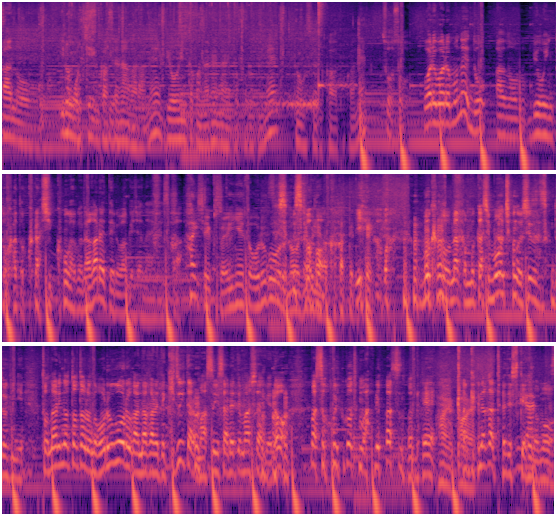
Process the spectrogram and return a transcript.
あのいろいろ落ち研究着かせながらね病院とか慣れないところでねどうするかとかね。そうそう。我々もねどあの病院とかとクラシック音楽流れてるわけじゃないですか。歯医者行くと延々とオルゴールのジブリがかかっていてや僕もなんか昔盲腸の手術の時に隣のトトロのオルゴールが流れて気づいたら麻酔されてましたけど まあそういうこともありますので、はいはい。関係なかったですけれども。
